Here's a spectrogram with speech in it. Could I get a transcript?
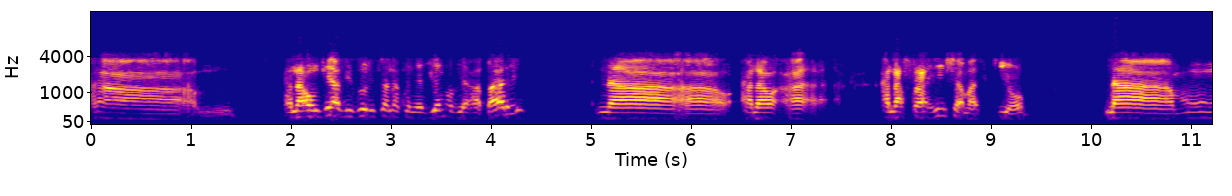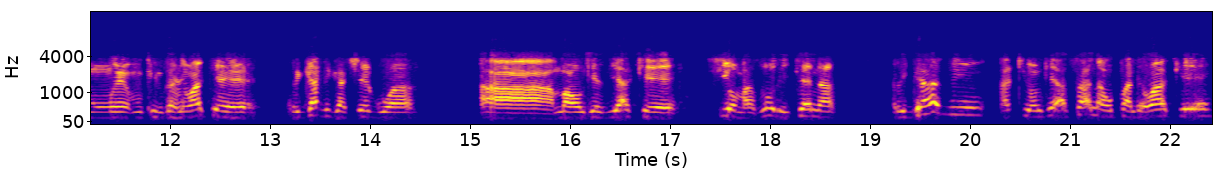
uh, anaongea vizuri sana kwenye vyombo vya habari na uh, ana, uh, anafurahisha masikio na mpinzani wake Rigathi Gachagua uh, maongezi yake sio mazuri tena. Rigathi akiongea sana upande wake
